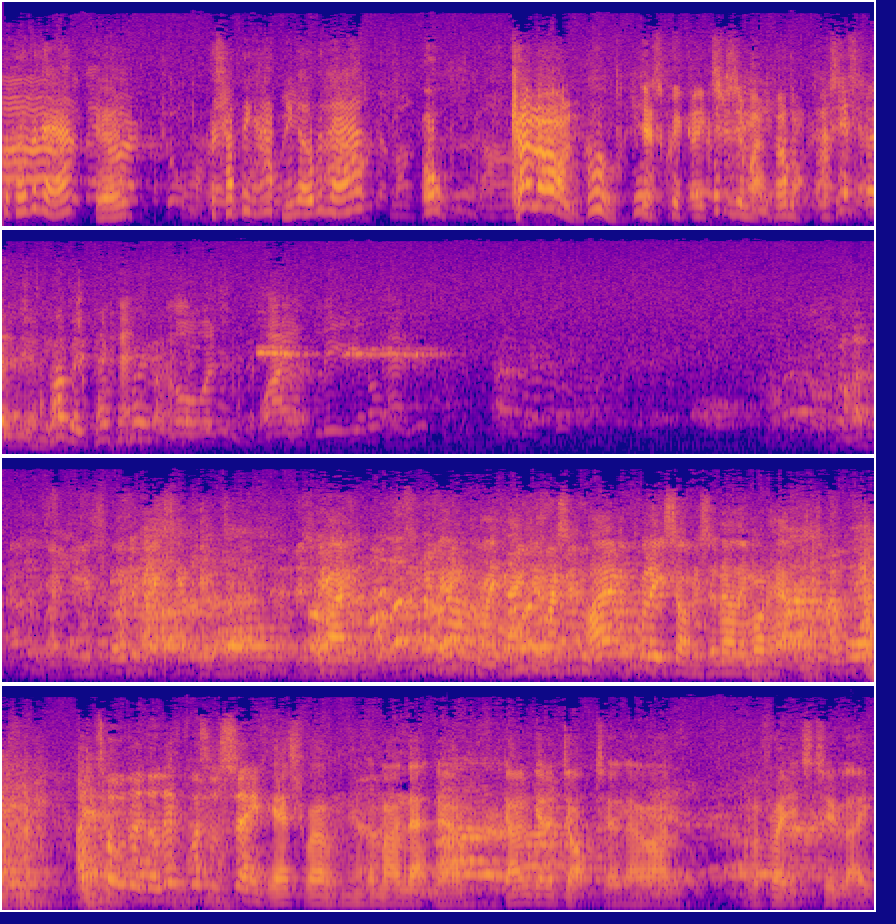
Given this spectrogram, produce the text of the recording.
Look over there. yeah. There's something happening over there. Oh, come on! Oh, Yes, quick. Uh, excusez-moi, pardon. All right. Get out of the way, thank you. I am a police officer, now then, what happened? I warned you. I told her the lift wasn't safe. Yes, well, never mind that now. Go and get a doctor, though I'm, I'm afraid it's too late.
